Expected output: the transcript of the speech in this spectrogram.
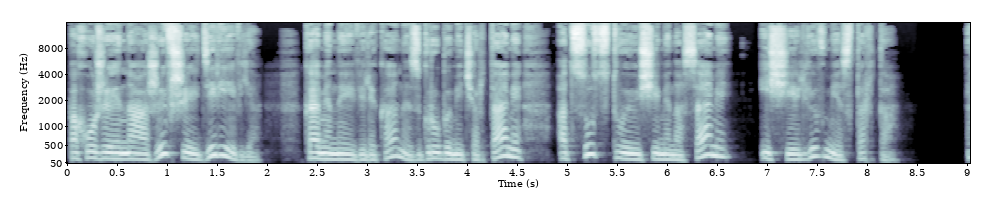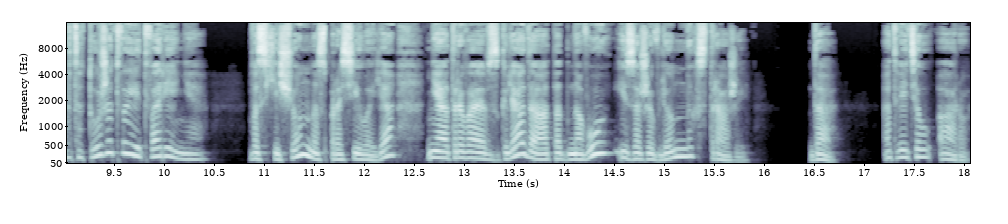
похожие на ожившие деревья. Каменные великаны с грубыми чертами, отсутствующими носами и щелью вместо рта. «Это тоже твои творения?» Восхищенно спросила я, не отрывая взгляда от одного из оживленных стражей. «Да», — ответил Аро.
